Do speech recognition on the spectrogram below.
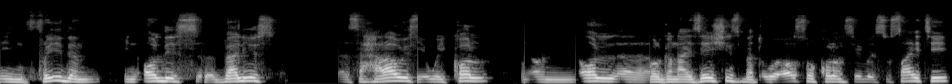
in freedom, in all these values. Sahrawis, we call on all uh, organizations, but we also call on civil society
